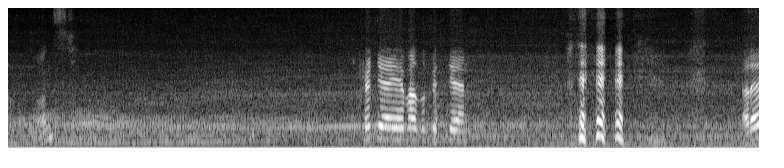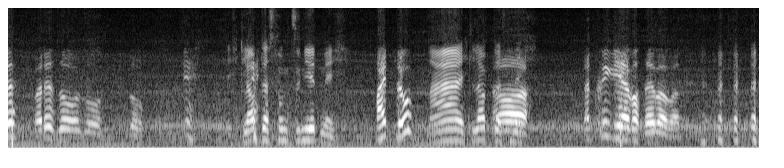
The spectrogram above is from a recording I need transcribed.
Aber sonst? Ich könnte ja hier mal so ein bisschen... warte, warte, so, so, so. Ich glaube, das funktioniert nicht. Meinst du? Na, ich glaube das Ah, nicht. Dann trinke ich einfach selber was.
